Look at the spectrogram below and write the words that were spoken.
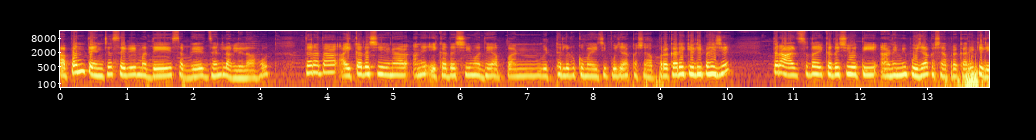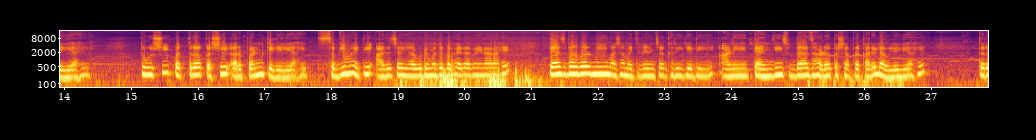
आपण त्यांच्या सेवेमध्ये सगळेजण लागलेलो आहोत. तर आता एकादशी येणार आणि एकादशीमध्ये आपण विठ्ठल रुक्माईची पूजा कशा प्रकारे केली पाहिजे? तर आजसुद्धा एकादशी होती आणि मी पूजा कशा प्रकारे केलेली आहे? तुळशीपत्र कशी अर्पण केलेली आहेत? सगळी माहिती आजच्या ह्या व्हिडिओमध्ये बघायला मिळणार आहे. त्याचबरोबर मी माझ्या मैत्रिणींच्या घरी गेली आणि त्यांनीसुद्धा झाडं कशा प्रकारे लावलेली आहे? तर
